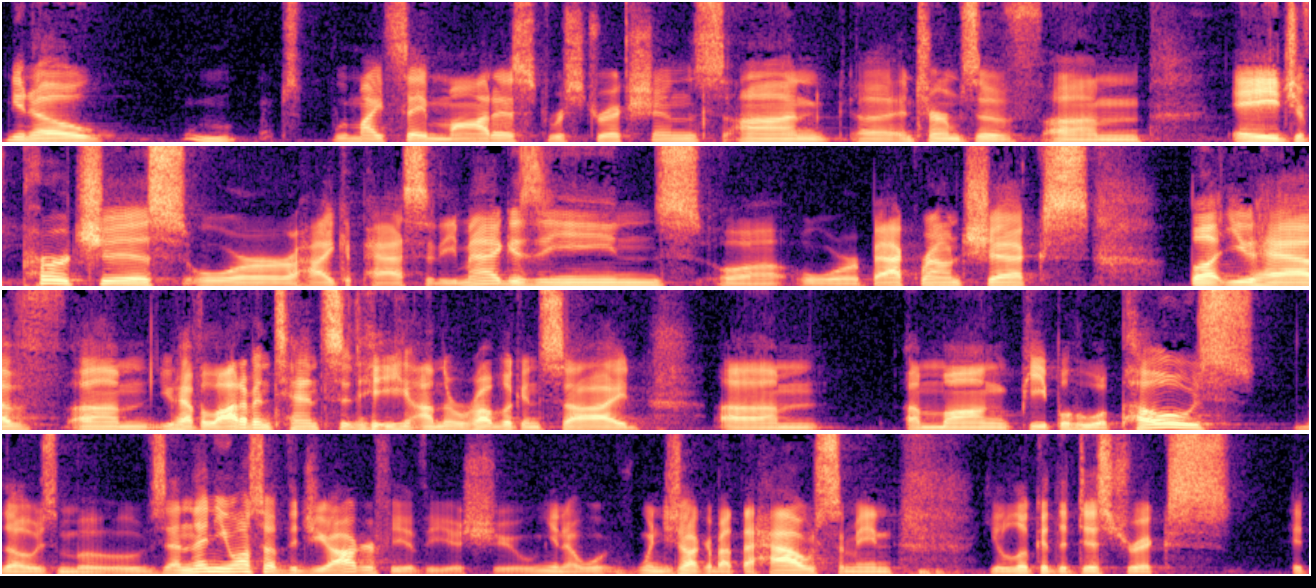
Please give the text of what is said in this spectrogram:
you know, we might say modest restrictions on uh, in terms of um, age of purchase or high capacity magazines or, uh, or background checks. But you have um, you have a lot of intensity on the Republican side um, among people who oppose those moves, and then you also have the geography of the issue. You know, when you talk about the House, I mean, you look at the districts. It,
